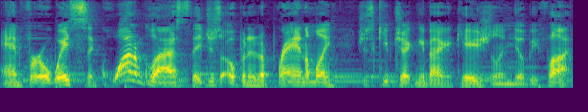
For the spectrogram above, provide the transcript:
and for Oasis and Quantum class, they just open it up randomly. Just keep checking back occasionally and you'll be fine.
